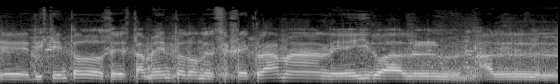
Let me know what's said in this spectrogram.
eh, distintos estamentos donde se reclama, le he ido al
